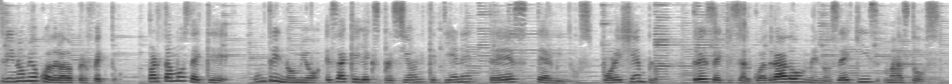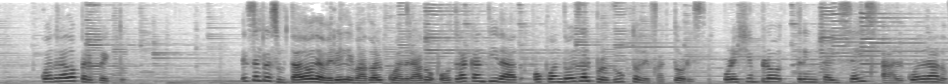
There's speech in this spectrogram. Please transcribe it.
Trinomio cuadrado perfecto. Partamos de que un trinomio es aquella expresión que tiene tres términos. Por ejemplo, 3x al cuadrado menos x más 2. Cuadrado perfecto. Es el resultado de haber elevado al cuadrado otra cantidad o cuando es el producto de factores. Por ejemplo, 36 al cuadrado.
